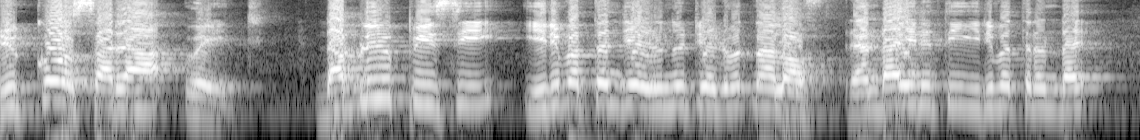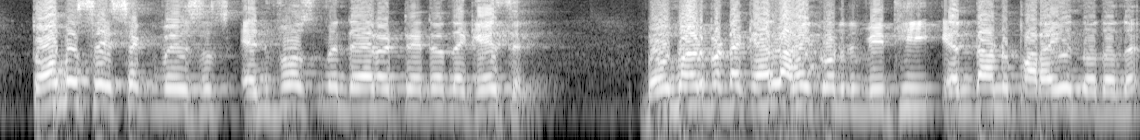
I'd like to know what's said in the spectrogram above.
രുക്കോ സര വെയിറ്റ്. ഡബ്ല്യു പി സി ഇരുപത്തഞ്ച് എഴുന്നൂറ്റി എഴുപത്തിനാല് ഓഫ് രണ്ടായിരത്തി ഇരുപത്തിരണ്ട് Thomas Isaac versus enforcement directorate എന്ന കേസിൽ ബഹുമാനപ്പെട്ട കേരള ഹൈക്കോടതി വിധി എന്താണ് പറയുന്നതെന്ന്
